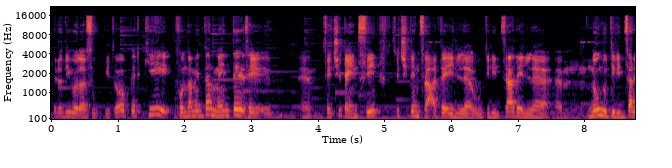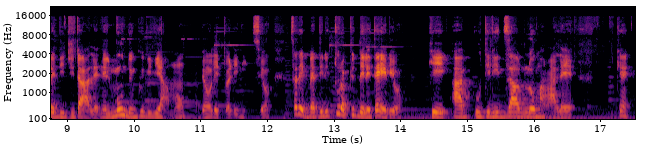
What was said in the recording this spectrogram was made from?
ve lo dico da subito, perché fondamentalmente se eh, se ci pensi, se ci pensate, il utilizzare il, um, non utilizzare il digitale nel mondo in cui viviamo, abbiamo detto all'inizio, sarebbe addirittura più deleterio che a utilizzarlo male. Okay?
